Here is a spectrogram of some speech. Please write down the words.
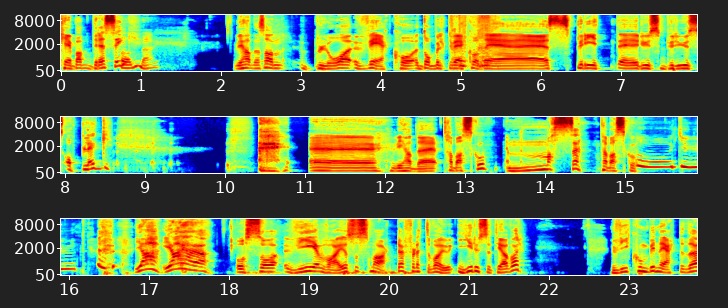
Kebabdressing. Oh, nei. Vi hadde sånn blå VK, VKD sprit eh, rusbrus-opplegg. Uh, vi hadde tabasco. Masse tabasco. Å, gud. ja, ja, ja, ja! Og så, Vi var jo så smarte, for dette var jo i russetida vår. Vi kombinerte det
